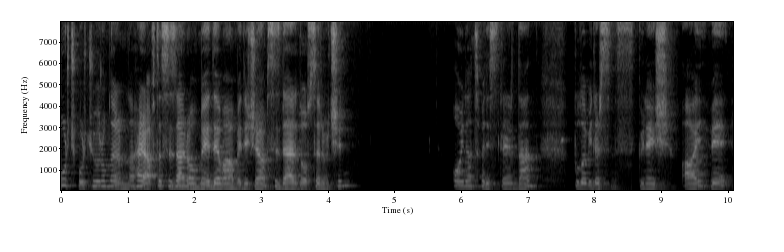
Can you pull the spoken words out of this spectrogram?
Burç burç yorumlarımla her hafta sizlerle olmaya devam edeceğim. Sizler dostlarım için oynatma listelerinden bulabilirsiniz. Güneş, ay ve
